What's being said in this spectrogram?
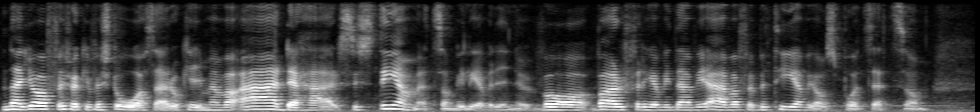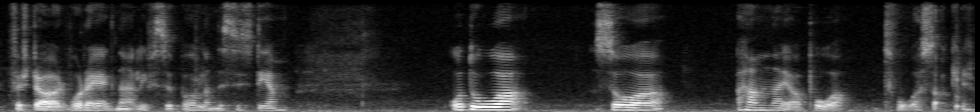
när jag försöker förstå så här, okej, okay, men vad är det här systemet som vi lever i nu? Var, varför är vi där vi är? Varför beter vi oss på ett sätt som förstör våra egna livsuppehållande system? Och då så hamnar jag på två saker.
